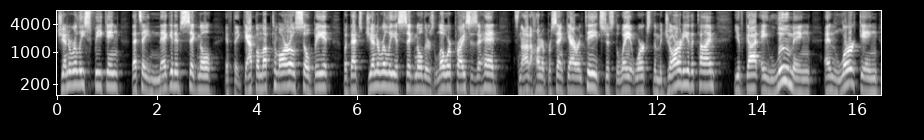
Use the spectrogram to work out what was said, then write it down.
Generally speaking, that's a negative signal. If they gap them up tomorrow, so be it. But that's generally a signal there's lower prices ahead. It's not a 100% guarantee. It's just the way it works the majority of the time. You've got a looming and lurking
